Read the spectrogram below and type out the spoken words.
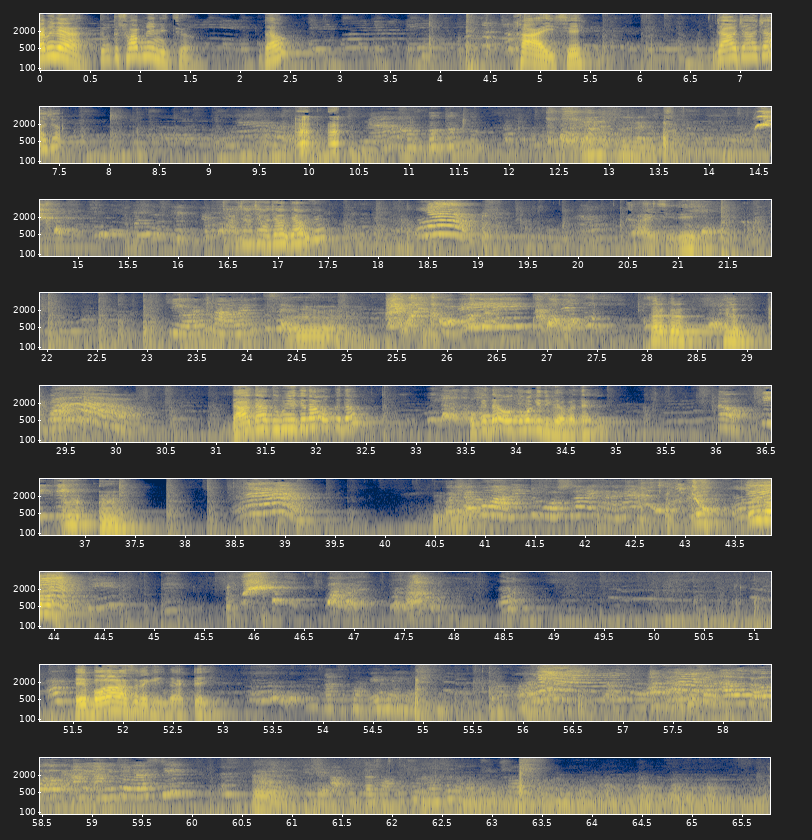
আমি না তুমি তো সব নিয়ে নিচ্ছ। দাও। খাইছে। যাও যাও যাও যাও। যাও যাও যাও যাও যাও খাইছে রে। করো করো খেলো! দা দা তুমি একে দাও ওকে দাও। ওকে দাও ও তোমাকে দিবে আবার দেখো। এ বলার আছে নাকি? না একটাই। আচ্ছা থাক এই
